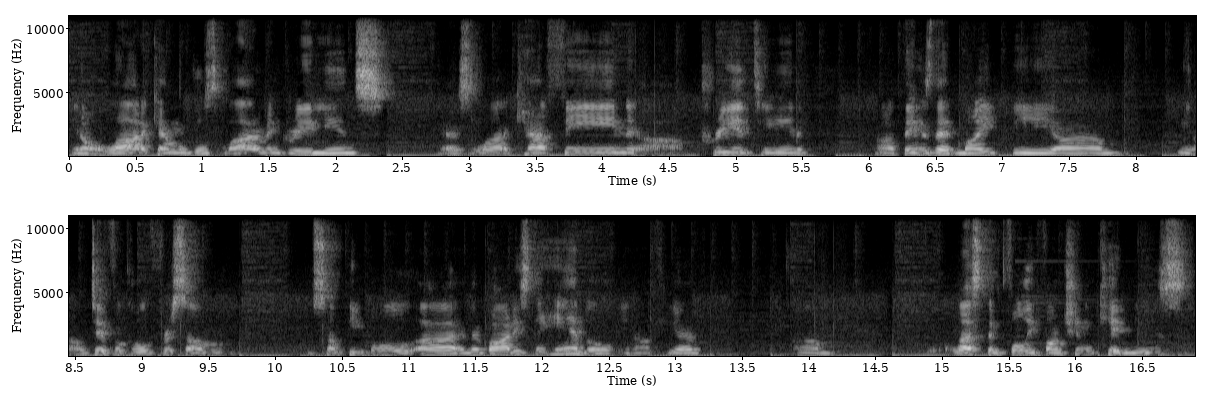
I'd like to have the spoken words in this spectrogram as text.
you know, a lot of chemicals, a lot of ingredients, it has a lot of caffeine, uh, creatine, uh, things that might be, um, you know, difficult for some some people uh, in their bodies to handle. You know, if you have um, less than fully functioning kidneys,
